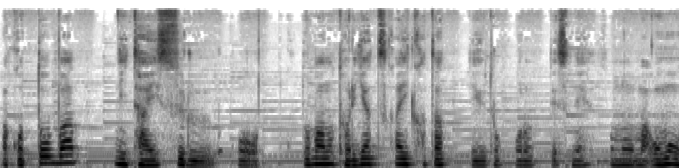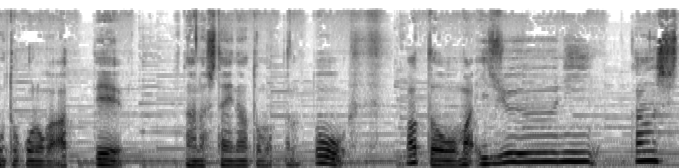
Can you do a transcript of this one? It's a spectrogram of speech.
まあ、言葉に対するこう言葉の取り扱い方っていうところですね、そのまあ思うところがあって、ちょっと話したいなと思ったのと、あと、まあ移住に関し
